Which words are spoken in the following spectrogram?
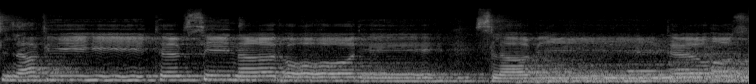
Slavite vsi narode, slavite os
